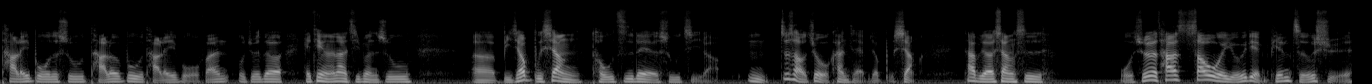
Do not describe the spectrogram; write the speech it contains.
塔雷伯的书，塔勒布、塔雷伯，反正我觉得黑天鹅那几本书，呃，比较不像投资类的书籍啦。嗯，至少就我看起来比较不像，它比较像是，我觉得它稍微有一点偏哲学，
